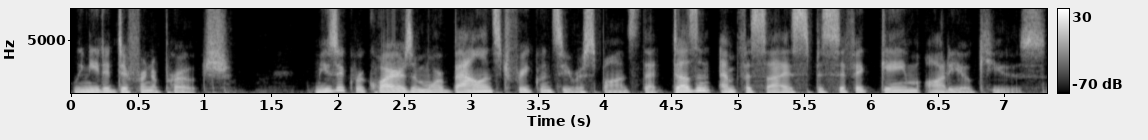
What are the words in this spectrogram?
we need a different approach. Music requires a more balanced frequency response that doesn't emphasize specific game audio cues.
